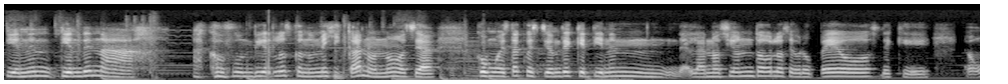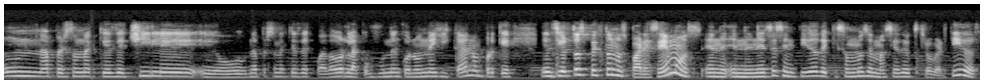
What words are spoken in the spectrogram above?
tienden, tienden a, confundirlos con un mexicano, ¿no? O sea, como esta cuestión de que tienen la noción todos los europeos de que una persona que es de Chile eh, o una persona que es de Ecuador la confunden con un mexicano, porque en cierto aspecto nos parecemos, en, en, ese sentido de que somos demasiado extrovertidos.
